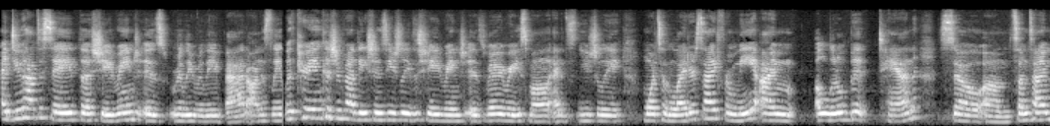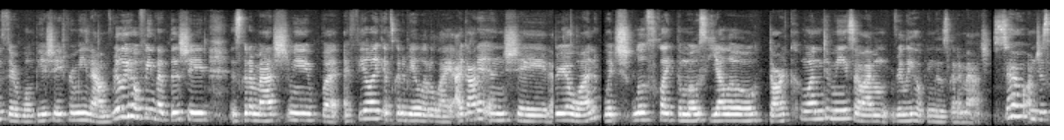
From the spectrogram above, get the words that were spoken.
I do have to say the shade range is really, really bad, honestly. With Korean cushion foundations, usually the shade range is very, very small and it's usually more to the lighter side. For me, I'm a little bit tan so um, sometimes there won't be a shade for me. Now I'm really hoping that this shade is to match me but I feel like it's to be a little light. I got it in shade 301 which looks like the most yellow dark one to me so I'm really hoping this is to match. So I'm just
